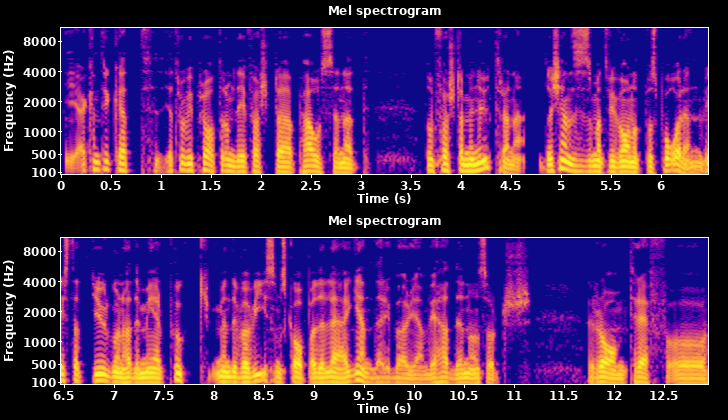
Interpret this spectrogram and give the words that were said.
jag kan tycka att, jag tror vi pratade om det i första pausen, att de första minuterna, då kändes det som att vi var något på spåren. Visst att Djurgården hade mer puck, men det var vi som skapade lägen där i början. Vi hade någon sorts ramträff och,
